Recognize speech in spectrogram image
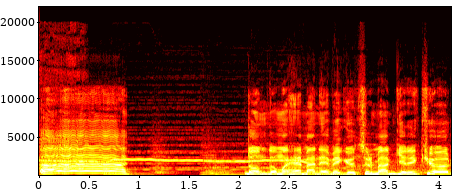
Aa! Domdom'u hemen eve götürmem gerekiyor.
